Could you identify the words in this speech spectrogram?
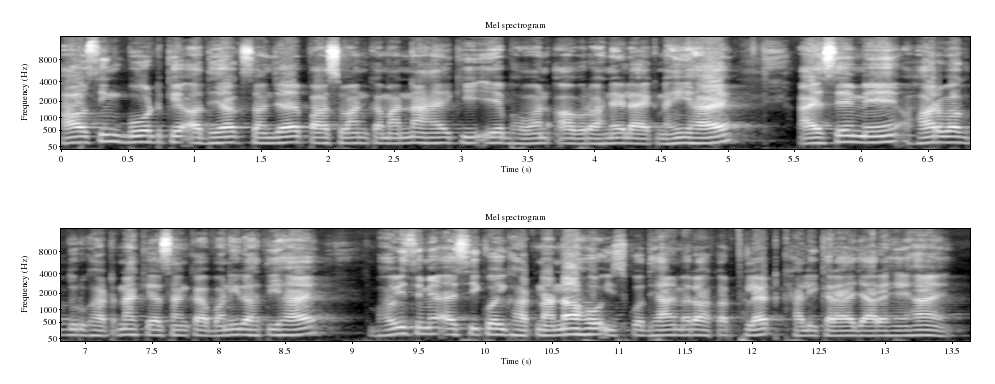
हाउसिंग बोर्ड के अध्यक्ष संजय पासवान का मानना है कि ये भवन अब रहने लायक नहीं है। ऐसे में हर वक्त दुर्घटना की आशंका बनी रहती है। भविष्य में ऐसी कोई घटना न हो, इसको ध्यान में रखकर फ्लैट खाली कराए जा रहे हैं।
